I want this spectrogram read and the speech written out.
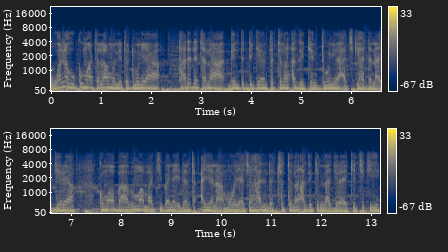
wannan hukuma ta lamuni ta duniya ta daɗe tana bin diddigin tattalin arzikin duniya a ciki har da najeriya kuma ba abin mamaki ba ne idan ta ayyana mawuyacin halin da tattalin arzikin najeriya yake ciki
